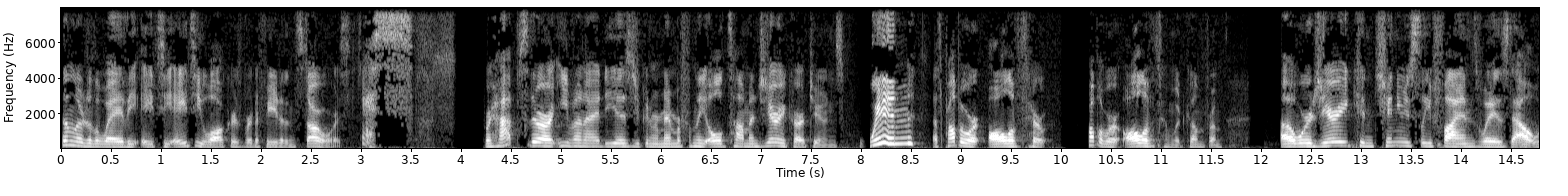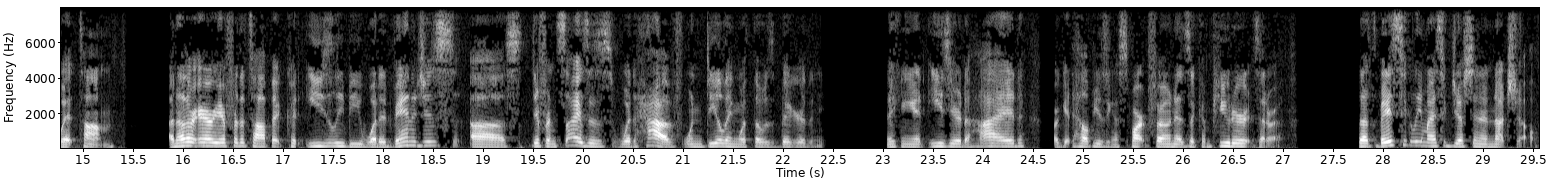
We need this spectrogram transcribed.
similar to the way the AT-AT walkers were defeated in Star Wars. Yes! Perhaps there are even ideas you can remember from the old Tom and Jerry cartoons. Win! That's probably where all of their, probably where all of them would come from. Uh, where Jerry continuously finds ways to outwit Tom. Another area for the topic could easily be what advantages uh, different sizes would have when dealing with those bigger than you, making it easier to hide or get help using a smartphone as a computer, etc. That's basically my suggestion in a nutshell.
